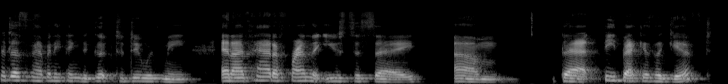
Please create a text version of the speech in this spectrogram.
that doesn't have anything to good to do with me. And I've had a friend that used to say um, that feedback is a gift.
